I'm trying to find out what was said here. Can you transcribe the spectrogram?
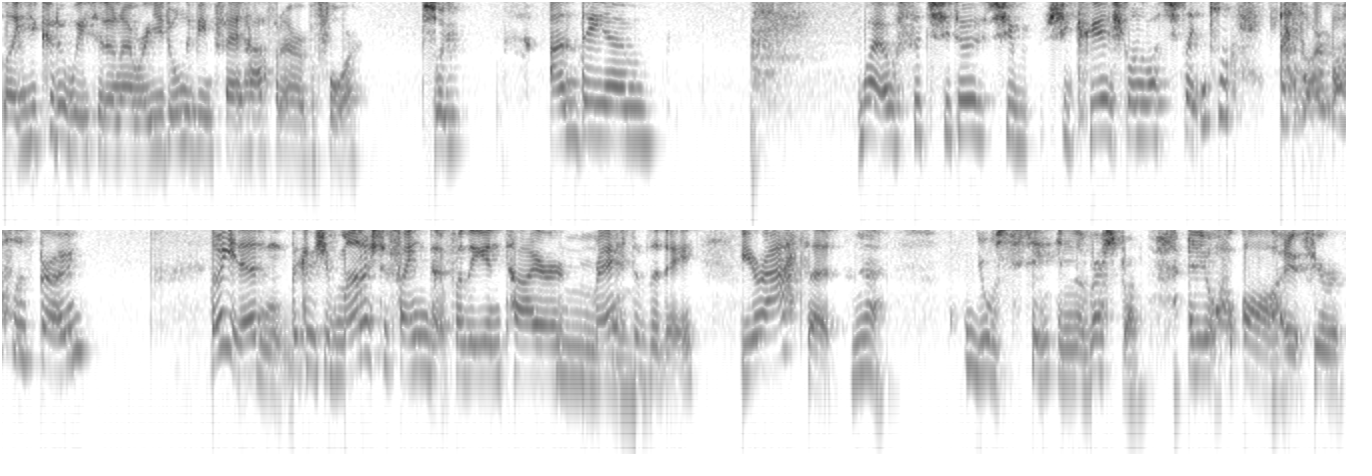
Like you could have waited an hour. You'd only been fed half an hour before. so, And the um. What else did she do? She she yeah, she got on the bus. She's like, "Mm, I thought our bus was brown. No, you didn't, because you've managed to find it for the entire rest of the day. You're at it. yeah, you're sitting in the restaurant and you're, oh, if you're,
